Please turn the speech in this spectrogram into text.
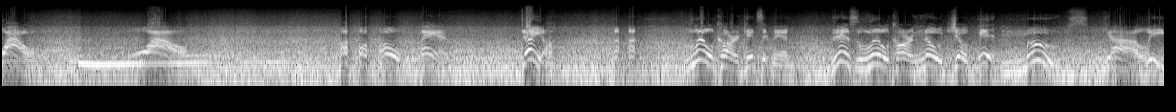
Wow. Wow. Oh, oh man. Damn. little car gets it, man. This little car, no joke, it moves. Golly.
